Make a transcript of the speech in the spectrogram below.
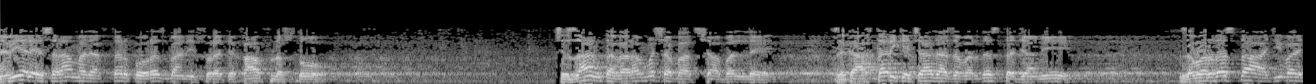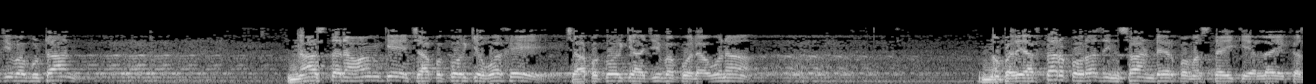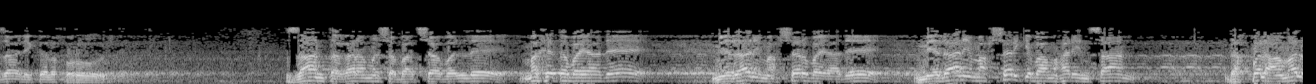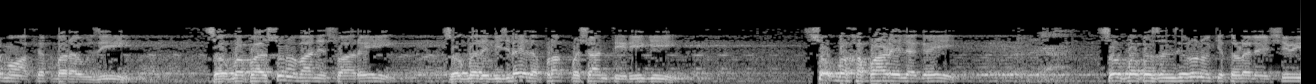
نبی علیہ السلام د اختر په ورځ باندې سورته قاف لستو چې ځان ته غره مشه بادشاہ بل لې ځکه اختر کې چا دا زبردست جامې زبردست عجیب عجیب بوټان ناس تر عام کې چا پکور کې وخه چا پکور کې عجیب پولاونه نو په اختر پر ورځ انسان ډېر په مستۍ کې الله کذالک الخروج ځان ته غرم شه بادشاہ بل دی مخه ته بیا دی میدان محشر بیا دی میدان محشر کې به هر انسان د خپل عمل موافق براوزی څوک په پاسونو باندې سواری څوک به بجلی د پړق په شان تیریږي څوک به خپاړې لګي څوک به په زنجیرونو کې تړلې شي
